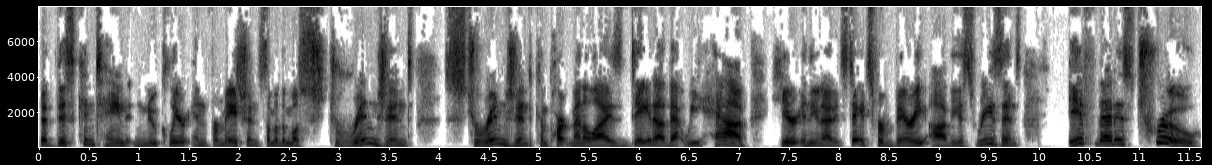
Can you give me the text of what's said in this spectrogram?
that this contained nuclear information, some of the most stringent, stringent compartmentalized data that we have here in the United States for very obvious reasons if that is true,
